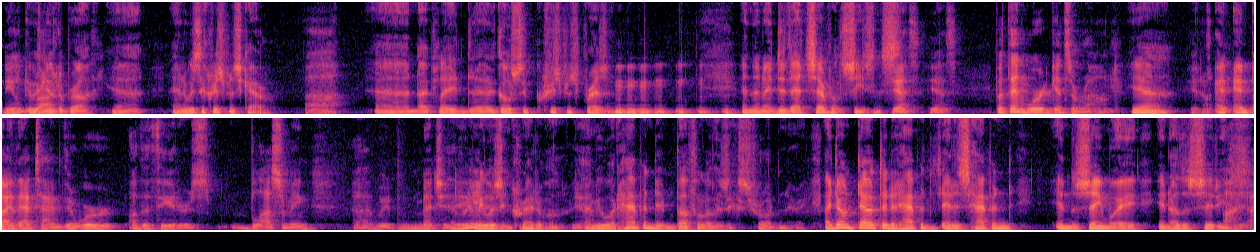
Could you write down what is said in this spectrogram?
Neal Du Brock. It was Neal Du Brock, yeah, and it was the Christmas Carol. Ah. And I played uh, Ghost of Christmas Present, and then I did that several seasons. Yes, yes. But then word gets around, yeah. you know, and, and by that time there were other theaters blossoming. Uh, we mentioned It really was incredible. Yeah. I mean, what happened in Buffalo is extraordinary. I don't doubt that it happened. It has happened in the same way in other cities. I,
